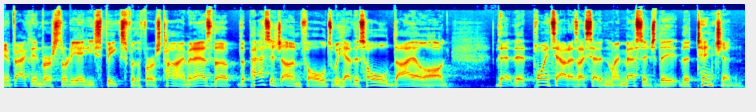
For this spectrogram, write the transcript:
In fact, in verse 38, he speaks for the first time. And as the, the passage unfolds, we have this whole dialogue that, that points out, as I said in my message, the, the tension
